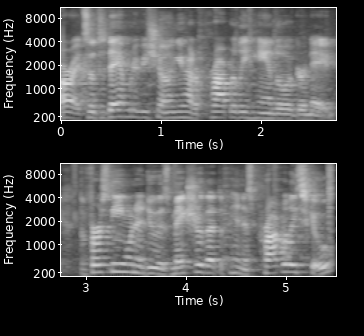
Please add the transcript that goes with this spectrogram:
Alright, so today I'm going to be showing you how to properly handle a grenade. The first thing you want to do is make sure that the pin is properly scooped.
